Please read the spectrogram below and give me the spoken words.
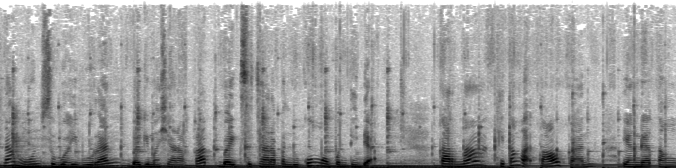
Namun sebuah hiburan bagi masyarakat baik secara pendukung maupun tidak karena kita nggak tahu kan yang datang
